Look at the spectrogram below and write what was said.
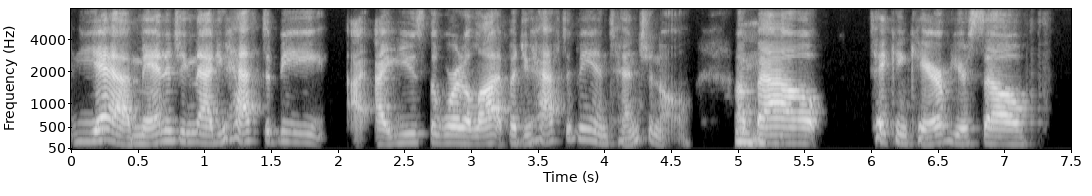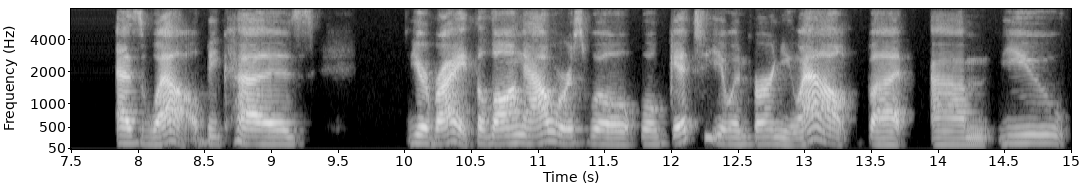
yeah, managing that, you have to be, I, I, use the word a lot, but you have to be intentional mm-hmm. about taking care of yourself as well, because you're right. The long hours will, will get to you and burn you out, but um, you,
